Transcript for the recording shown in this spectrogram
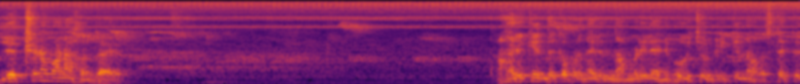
ലക്ഷണമാണ് അഹങ്കാരം. ആരൊക്കെ എന്തൊക്കെ പറഞ്ഞാലും നമ്മളിൽ അനുഭവിച്ചുകൊണ്ടിരിക്കുന്ന അവസ്ഥക്ക്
